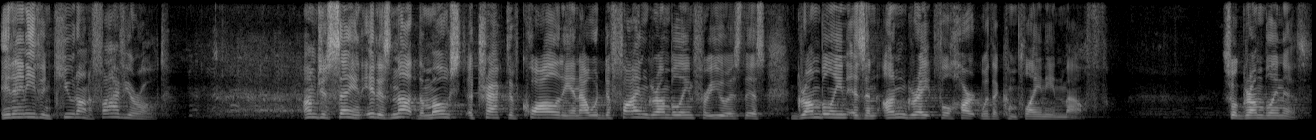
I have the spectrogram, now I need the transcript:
It ain't even cute on a five year old. I'm just saying, it is not the most attractive quality, and I would define grumbling for you as this grumbling is an ungrateful heart with a complaining mouth. That's what grumbling is.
